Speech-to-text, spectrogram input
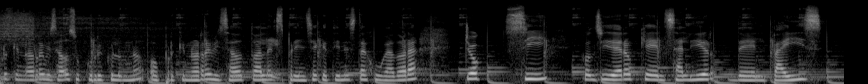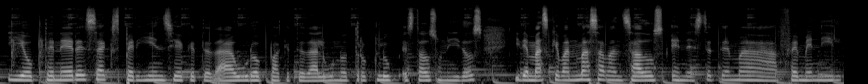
porque no ha revisado su currículum no o porque no ha revisado toda la experiencia que tiene esta jugadora. Yo sí considero que el salir del país y obtener esa experiencia que te da Europa, que te da algún otro club, Estados Unidos y demás que van más avanzados en este tema femenil,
